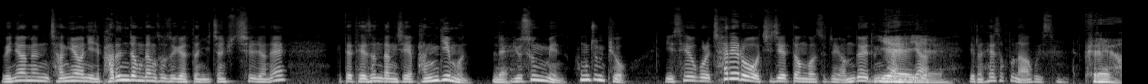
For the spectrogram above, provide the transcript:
왜냐하면 장 의원이 바른정당 소속이었던 2017년에 그때 대선 당시에 반기문, 네. 유승민, 홍준표 이세 후보를 차례로 지지했던 것을 좀 염두에 둔게 예, 아니냐 예. 이런 해석도 나오고 있습니다. 그래요.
